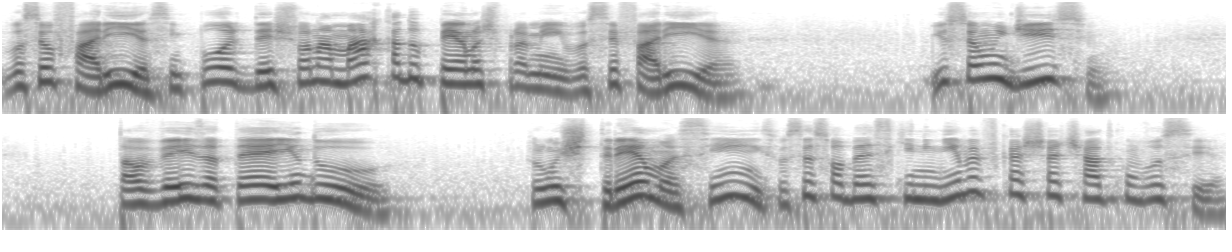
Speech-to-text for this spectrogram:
você o faria? Assim, pô, deixou na marca do pênalti para mim, você faria? Isso é um indício talvez até indo para um extremo assim, se você soubesse que ninguém vai ficar chateado com você,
